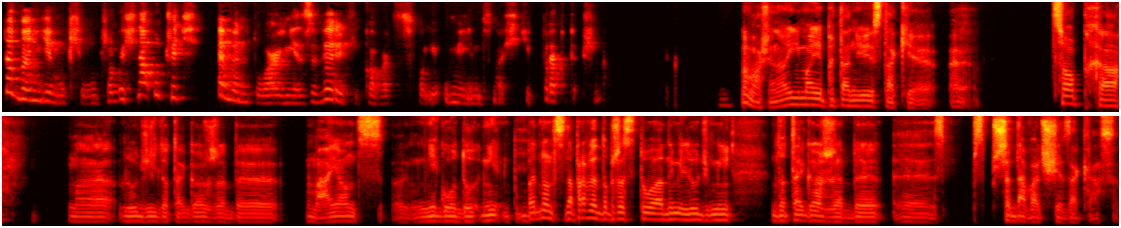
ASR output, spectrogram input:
to będzie mógł się czegoś nauczyć, ewentualnie zweryfikować swoje umiejętności praktyczne. No właśnie, no i moje pytanie jest takie, e, co pcha e, ludzi do tego, żeby mając e, nie głodu, nie, będąc naprawdę dobrze sytuowanymi ludźmi, do tego, żeby sp- sprzedawać się za kasę.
